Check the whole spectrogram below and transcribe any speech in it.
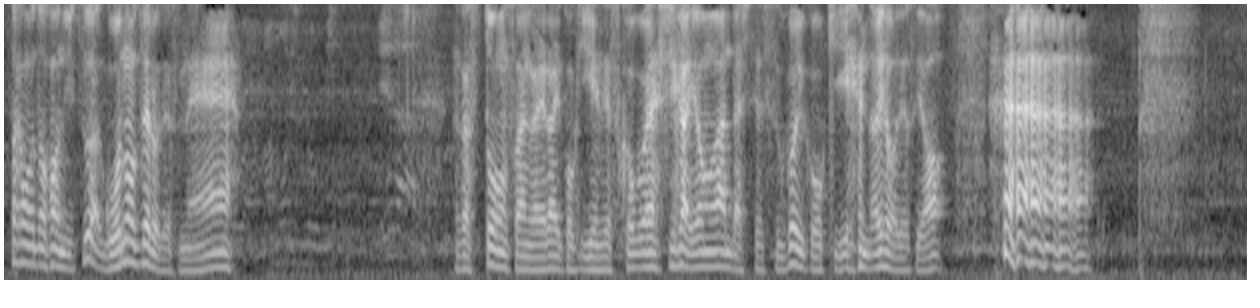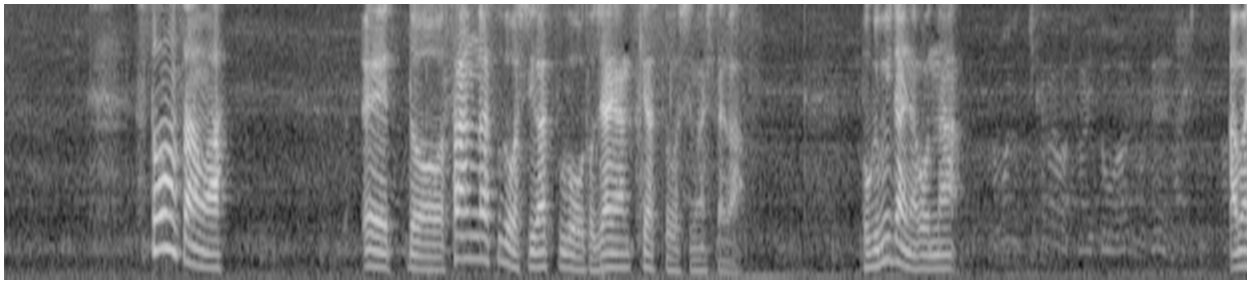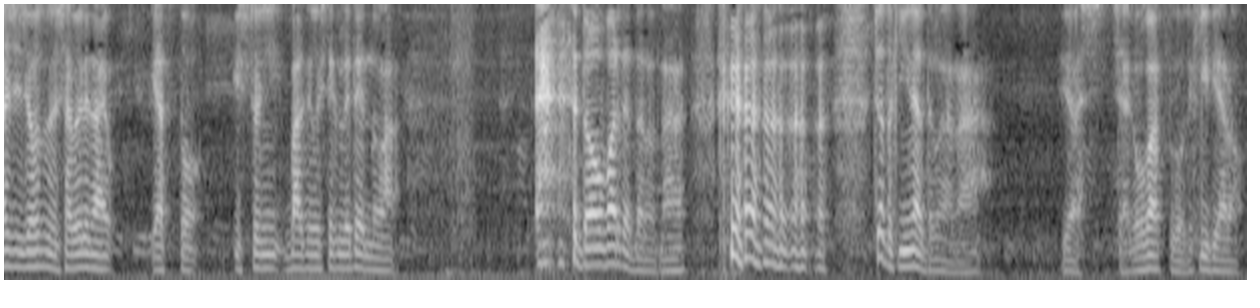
坂本本日は5の0ですね。なんかストーンさんがえらいご機嫌です。小林が4安打してすごいご機嫌のようですよ。ストーンさんは、えー、っと、3月号、4月号とジャイアンツキャストをしましたが、僕みたいなこんな、あまり上手に喋れないやつと一緒に番組してくれてんのは、どう思われてんだろうな。ちょっと気になるところだな。よし。じゃあ5月号で聞いてやろう。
